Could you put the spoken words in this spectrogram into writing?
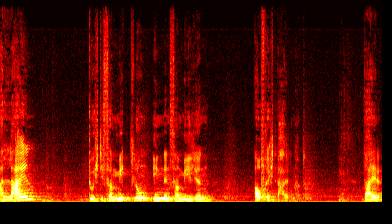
allein durch die Vermittlung in den Familien aufrechterhalten hat. Weil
